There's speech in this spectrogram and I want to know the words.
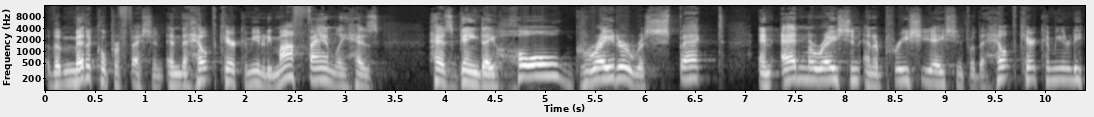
the medical profession and the healthcare community. My family has, has gained a whole greater respect and admiration and appreciation for the healthcare community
